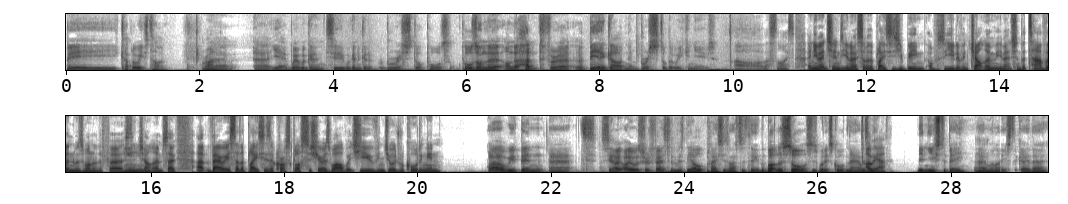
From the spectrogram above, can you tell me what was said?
be a couple of weeks time. Right. Um, uh, yeah, where we're going to we're going to go to Bristol. Paul's Paul's on the on the hunt for a, a beer garden in Bristol that we can use. Oh, that's nice. And you mentioned, you know, some of the places you've been. Obviously, you live in Cheltenham. You mentioned the Tavern was one of the 1st in Mhm. Cheltenham. So, uh, various other places across Gloucestershire as well, which you've enjoyed recording in. Well, we've been at. See, I, I always refer to them as the old places. I have to think the Butler Sauce is what it's called now. Isn't Oh it? yeah, Didn't used to be uh, Mm. when I used to go there.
